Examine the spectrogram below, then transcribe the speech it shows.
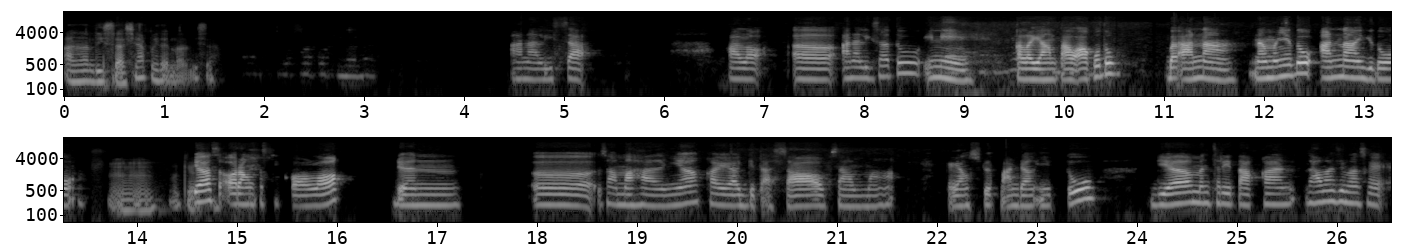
Analisa siapa itu analisa? Analisa. Kalau uh, analisa tuh ini, kalau yang tahu aku tuh Mbak Ana. Namanya tuh Ana gitu. Mm, okay. Dia seorang psikolog dan uh, sama halnya kayak Gita Sauf sama kayak yang sudut pandang itu dia menceritakan sama sih mas kayak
